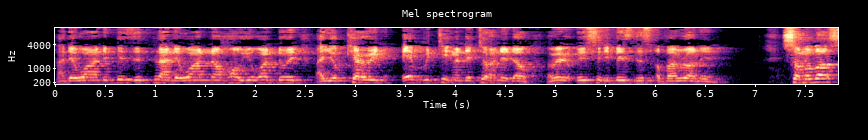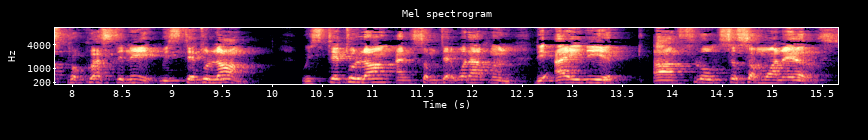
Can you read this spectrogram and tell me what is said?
and they want the business plan. They want to know how you want to do it. And you're carrying everything and they turn you down. And when you see the business up and running. Some of us procrastinate. We stay too long. We stay too long and sometimes what happens? The idea um, floats to someone else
